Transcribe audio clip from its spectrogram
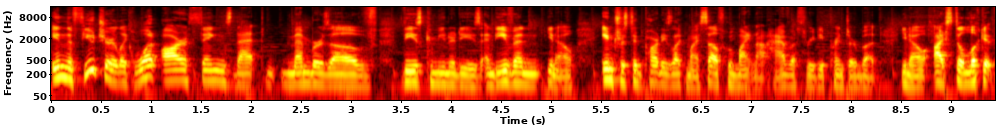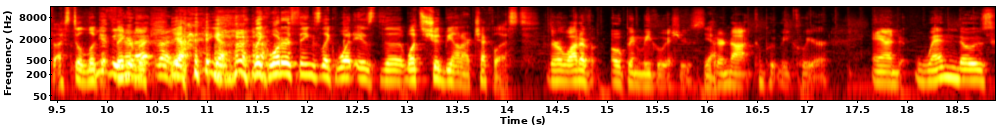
In the future, like what are things that members of these communities and even, you know, interested parties like myself who might not have a 3D printer, but you know, I still look at I still look You at have fingerprint. right, yeah, yeah. Like what are things like what is the what should be on our checklist? there are a lot of open legal issues Yeah. that are not completely clear. And when those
